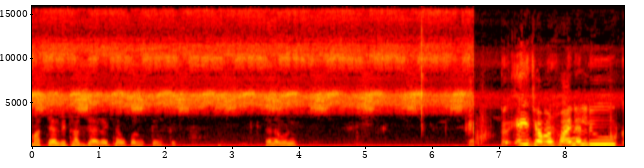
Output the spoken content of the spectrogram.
मच्छर भी थक जाएगा इतना ऊपर उठते उठते है ना बोलो तो यही जो हमारा फाइनल लुक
